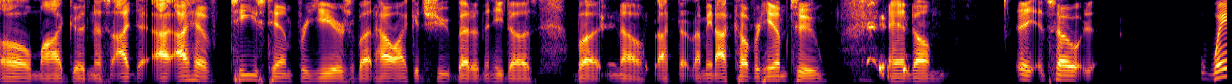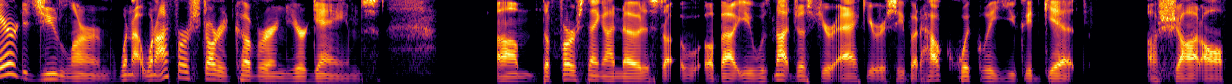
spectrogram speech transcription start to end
Oh my goodness! I, I, I have teased him for years about how I could shoot better than he does, but no, I, I mean I covered him too, and um, eh, so where did you learn when I when I first started covering your games? Um, the first thing I noticed uh, about you was not just your accuracy, but how quickly you could get a shot off.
